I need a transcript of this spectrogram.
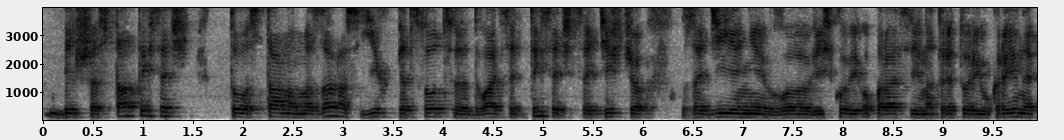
більше 100 тисяч, то станом на зараз їх 520 тисяч. Це ті, що задіяні в військовій операції на території України,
